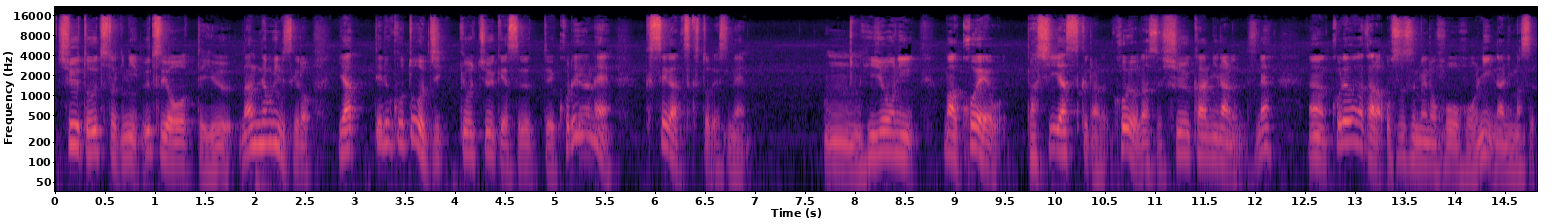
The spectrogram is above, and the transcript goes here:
シュート打つ時に打つよっていう、何でもいいんですけど、やってることを実況中継するっていう、これがね、癖がつくとですね、うん、非常に、まあ、声を出しやすくなる、声を出す習慣になるんですね。うん、これはだからおすすめの方法になります。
